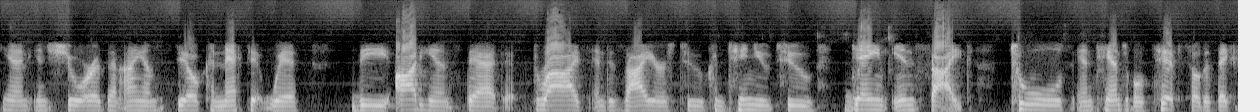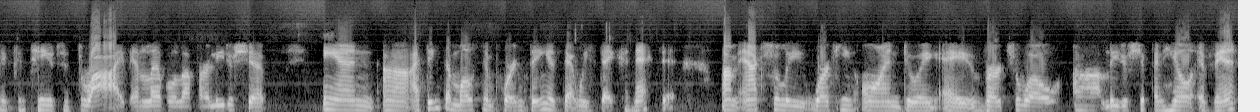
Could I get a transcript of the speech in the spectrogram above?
can ensure that I am still connected with the audience that thrives and desires to continue to gain insight, tools, and tangible tips so that they can continue to thrive and level up our leadership and uh, I think the most important thing is that we stay connected. I'm actually working on doing a virtual uh, Leadership and Heels event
